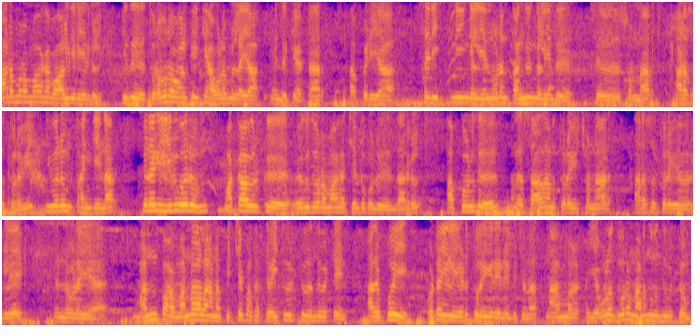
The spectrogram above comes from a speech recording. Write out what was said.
ஆடம்பரமாக வாழ்கிறீர்கள். இது துறவுற வாழ்க்கைக்கு அவலமில்லையா? என்று கேட்டார். அப்படியா? சரி நீங்கள் என்னுடன் தங்குங்கள் என்று சொன்னார் அரசு துறவி. இவரும் தங்கினார். பிறகு இருவரும் மக்காவிற்கு வெகு தூரமாக சென்று கொண்டிருந்தார்கள். அப்பொழுது அந்த சாதாரண துறவி சொன்னார் அரசு துறவி அவர்களே என்னுடைய மண் பா மண்ணாலான பிச்சை பாத்திரத்தை வைத்துவிட்டு வந்து விட்டேன். அதை போய் கொட்டையில் எடுத்து வருகிறேன் என்று சொன்னார். நாம் எவ்வளோ தூரம் நடந்து வந்து விட்டோம்?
